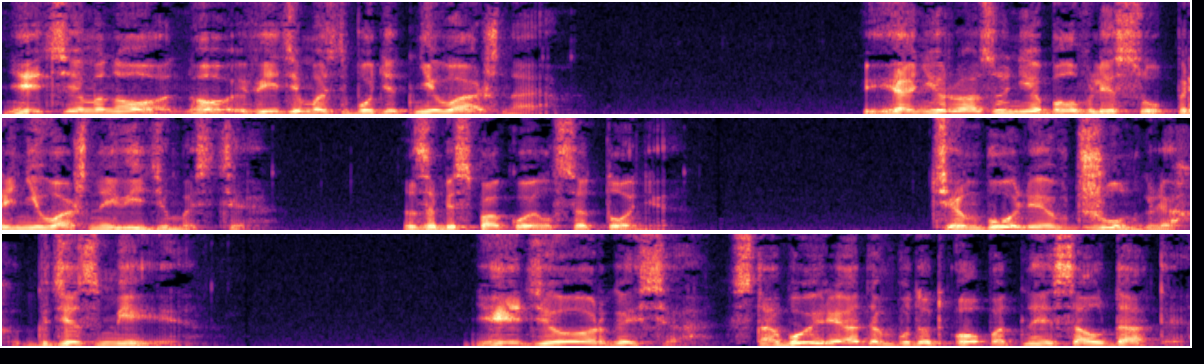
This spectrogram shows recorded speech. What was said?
«Не темно, но видимость будет неважная». «Я ни разу не был в лесу при неважной видимости», – забеспокоился Тони. «Тем более в джунглях, где змеи». «Не дергайся, с тобой рядом будут опытные солдаты,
